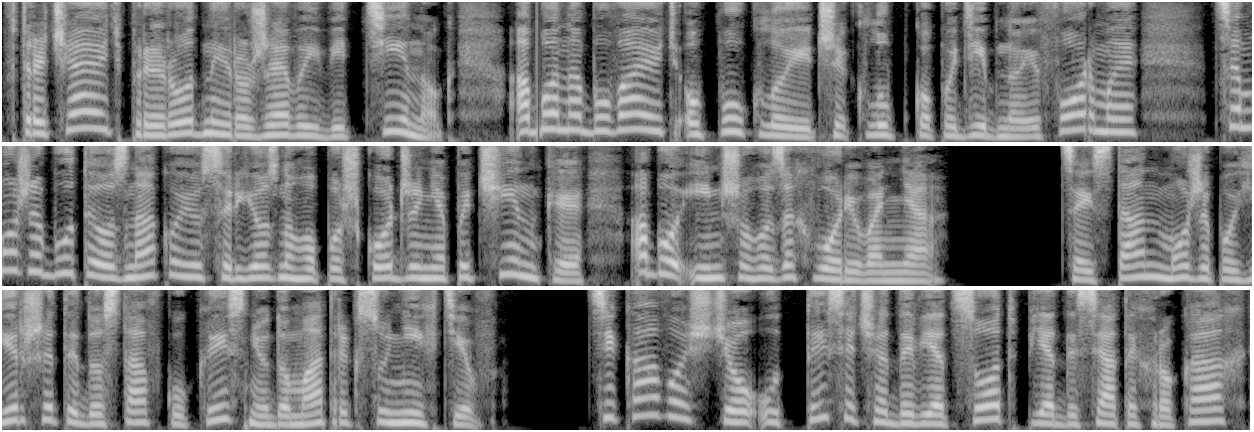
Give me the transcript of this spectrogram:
втрачають природний рожевий відтінок або набувають опуклої чи клубкоподібної форми, це може бути ознакою серйозного пошкодження печінки або іншого захворювання. Цей стан може погіршити доставку кисню до матриксу нігтів. Цікаво, що у 1950-х роках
